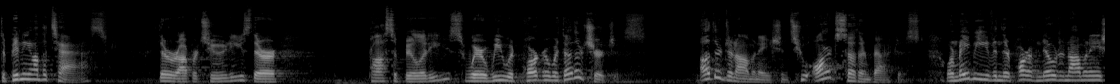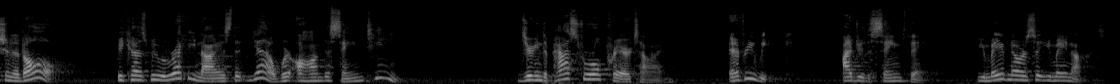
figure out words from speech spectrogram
Depending on the task, there are opportunities, there are possibilities where we would partner with other churches, other denominations who aren't Southern Baptist, or maybe even they're part of no denomination at all, because we would recognize that, yeah, we're on the same team. During the pastoral prayer time, every week, I do the same thing. You may have noticed it, you may not.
